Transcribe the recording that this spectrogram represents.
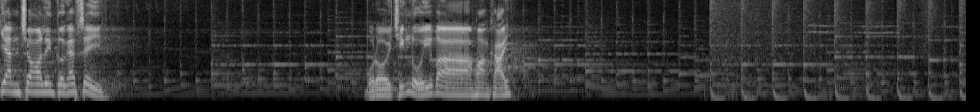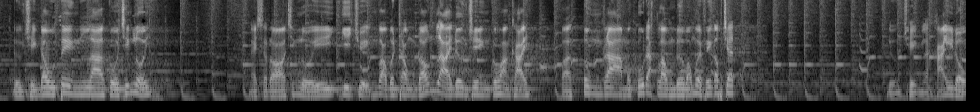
dành cho Liên Cường FC Bộ đôi Chiến Lũy và Hoàng Khải. Đường chính đầu tiên là của Chiến Lũy. Ngay sau đó, Chiến Lũy di chuyển vào bên trong đón lại đường truyền của Hoàng Khải Và tung ra một cú đặt lòng đưa bóng về phía góc chết. Đường truyền là khá ý đồ.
